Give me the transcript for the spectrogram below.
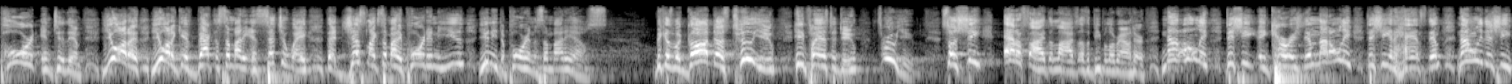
poured into them. You ought to, you ought to give back to somebody in such a way that just like somebody poured into you, you need to pour into somebody else. Because what God does to you, He plans to do through you. So she edified the lives of the people around her. Not only did she encourage them, not only did she enhance them, not only did she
